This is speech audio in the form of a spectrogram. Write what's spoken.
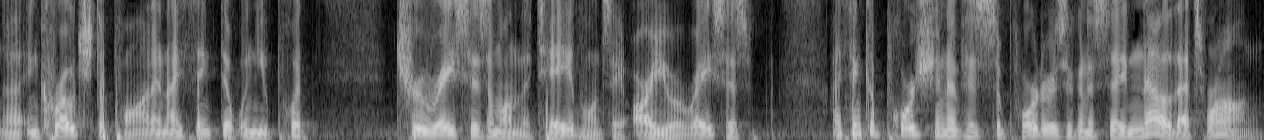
uh, encroached upon, and I think that when you put true racism on the table and say, Are you a racist? I think a portion of his supporters are going to say, No, that's wrong.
